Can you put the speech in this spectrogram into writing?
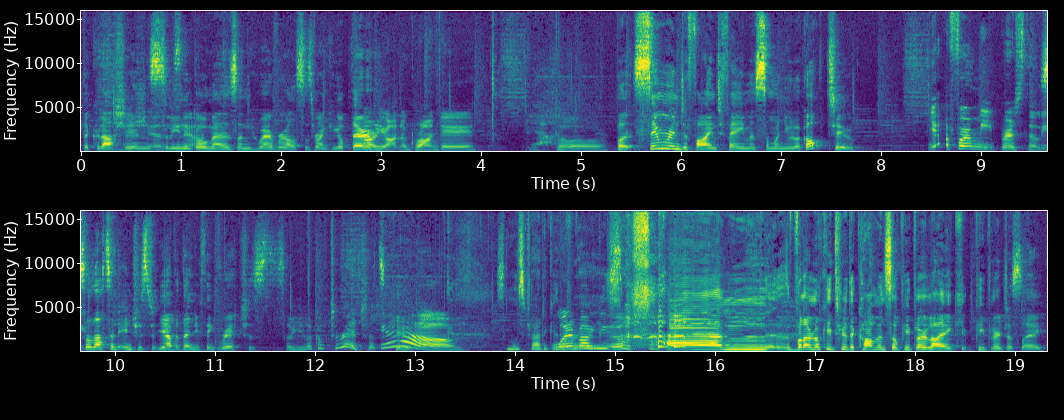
the Kardashians, Kardashians, Selena yeah. Gomez, and whoever else is ranking up there. Ariana Grande. Yeah. Duh. But Simran defined fame as someone you look up to. Yeah, for me personally. So that's an interesting. Yeah, but then you think Rich is. So you look up to Rich. That's cute. yeah. Someone's trying to get. What about you? um, but I'm looking through the comments, so people are like, people are just like,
